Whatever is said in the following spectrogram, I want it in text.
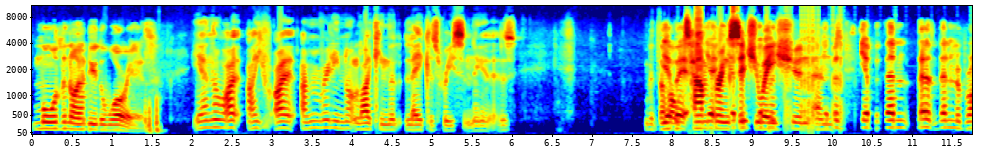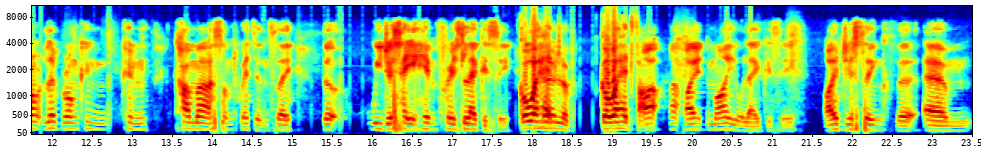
more than I do the Warriors. Yeah, no, I, I, I, I'm really not liking the Lakers recently. It is with the Yeah, whole but- tampering yeah, but- yeah, but- situation Yeah, and but, yeah, but then, then, then LeBron, LeBron can can come at us on Twitter and say that we just hate him for his legacy. go ahead, No, LeBron, go ahead, fam. I, I, I admire your legacy. I just think that um,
